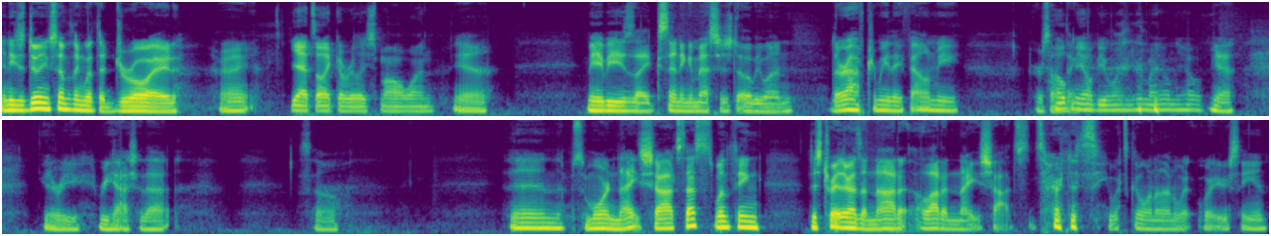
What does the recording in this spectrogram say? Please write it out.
And he's doing something with a droid, right? Yeah, it's like a really small one. Yeah. Maybe he's like sending a message to Obi Wan. They're after me. They found me, or something. Help me, Obi Wan. You're my only hope. Yeah. Get a re- rehash of that. So then some more night shots. That's one thing. This trailer has a not a lot of night shots. It's hard to see what's going on, what what you're seeing.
